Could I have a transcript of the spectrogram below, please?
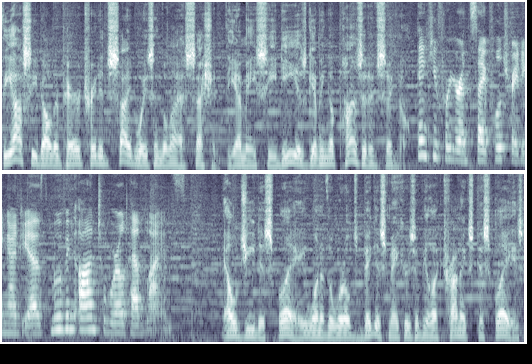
The Aussie dollar pair traded sideways in the last session. The MACD is giving a positive signal. Thank you for your insightful trading ideas. Moving on to world headlines. LG Display, one of the world's biggest makers of electronics displays,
